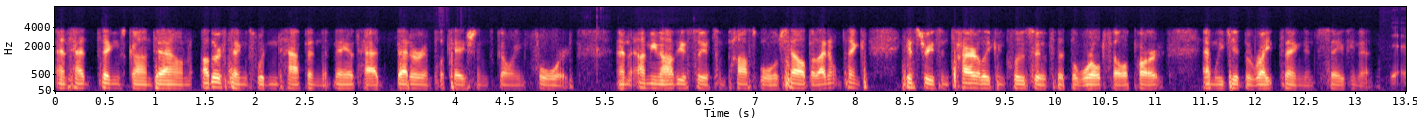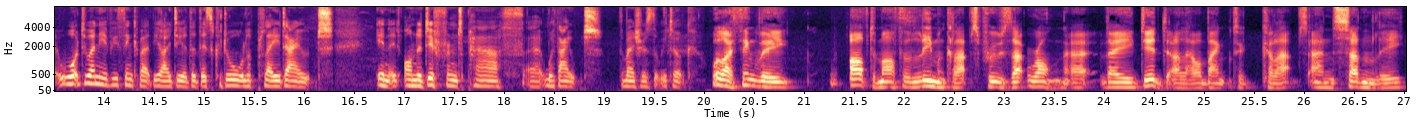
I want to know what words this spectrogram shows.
and had things gone down, other things wouldn't happen that may have had better implications going forward. And I mean, obviously, it's impossible to tell, but I don't think history is entirely conclusive that the world fell apart and we did the right thing in saving it. What do any of you think about the idea that this could all have played out in on a different path uh, without the measures that we took? Well, I think the aftermath of the Lehman collapse proves that wrong. Uh, they did allow a bank to collapse, and suddenly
